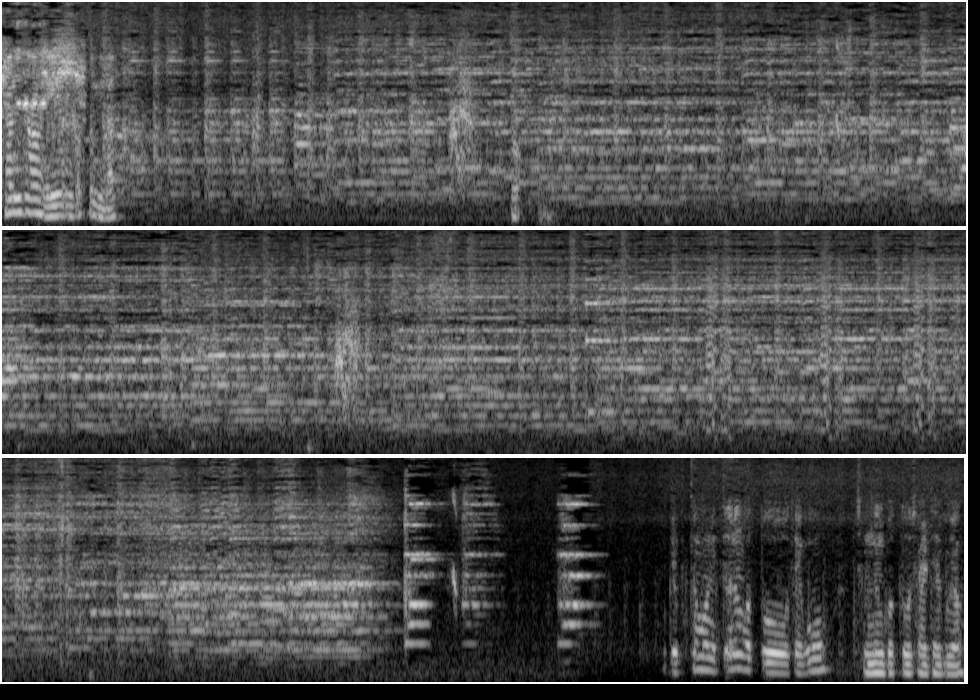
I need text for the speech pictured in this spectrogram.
현장 A는 떴습니다. 어. 포켓몬이 뜨는 것도 되고 잡는 것도 잘 되고요.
